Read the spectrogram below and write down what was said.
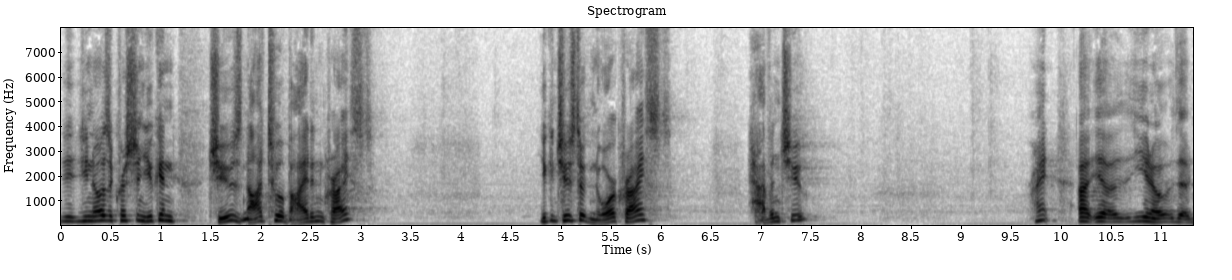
You know as a Christian you can choose not to abide in Christ? You can choose to ignore Christ. Haven't you? right? Uh, you know, the,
